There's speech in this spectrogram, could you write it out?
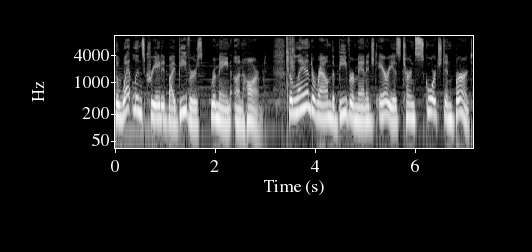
the wetlands created by beavers remain unharmed. The land around the beaver managed areas turns scorched and burnt,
